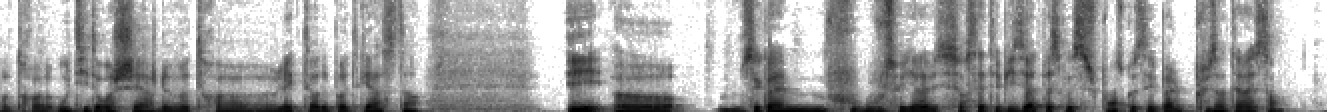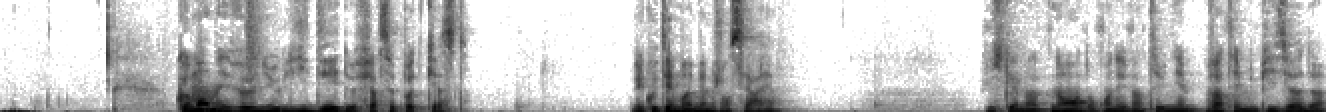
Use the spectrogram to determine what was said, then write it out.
votre outil de recherche de votre lecteur de podcast. Et c'est quand même fou que vous soyez arrivé sur cet épisode parce que je pense que c'est pas le plus intéressant. Comment m'est venue l'idée de faire ce podcast? Écoutez, moi-même, j'en sais rien. Jusqu'à maintenant, donc on est 21e, 21 épisode,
